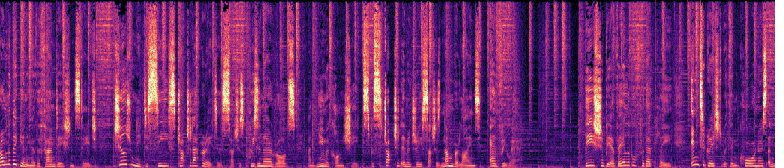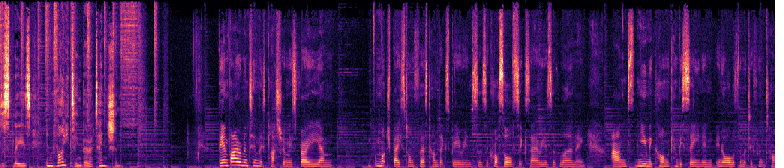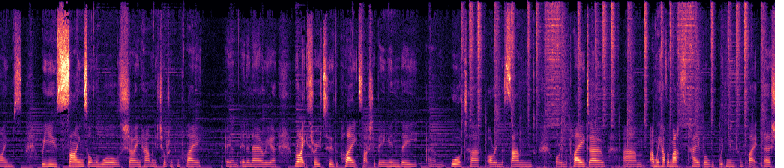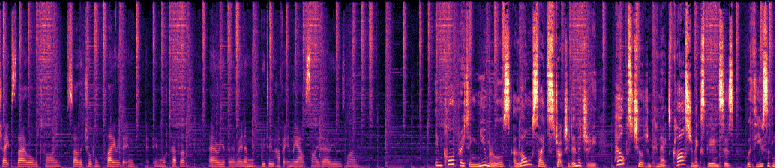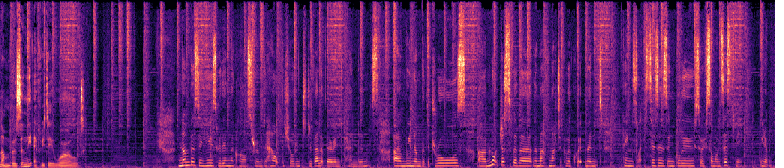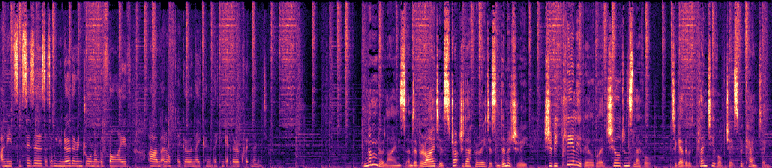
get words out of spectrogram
From the beginning of the foundation stage, children need to see structured apparatus such as Cuisenaire rods and Numicon shapes with structured imagery such as number lines everywhere. These should be available for their play, integrated within corners and displays, inviting their attention. The environment in this classroom is very um, much based on first-hand experiences across all six areas of learning and Numicon can be seen in, in all of them at different times. We use signs on the walls showing how many children can play in, in an area, right through to the plates actually being in the um, water or in the sand or in the Play-Doh. Um, and we have a maths table with Numicon play, uh, shapes there all the time. So the children play with it in, in whatever area they're in and we do have it in the outside area as well. Incorporating numerals alongside structured imagery helps children connect classroom experiences with the use of numbers in the everyday world. Numbers are used within the classroom to help the children to develop their independence. Um, we number the drawers, um, not just for the, the mathematical equipment, things like scissors and glue. So if someone says to me, you know, I need some scissors, I say, well, you know they're in drawer number five, um, and off they go and they can, they can get their equipment. Number lines and a variety of structured apparatus and imagery should be clearly available at children's level, together with plenty of objects for counting.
